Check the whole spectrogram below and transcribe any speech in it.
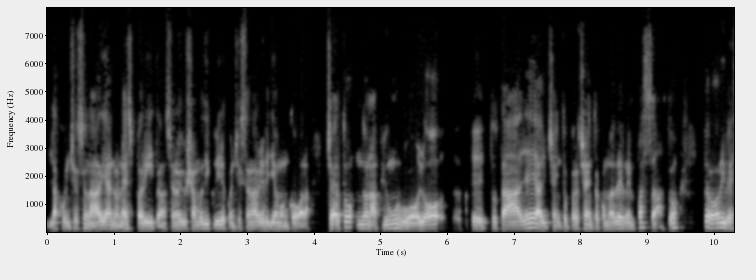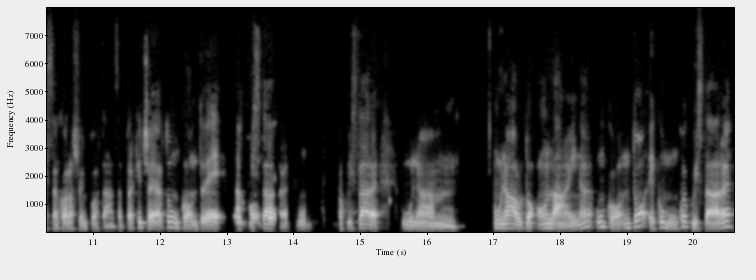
la concessionaria non è sparita, se noi usciamo di qui le concessionarie le vediamo ancora. Certo, non ha più un ruolo eh, totale al 100% come aveva in passato, però riveste ancora la sua importanza, perché certo un conto è acquistare, un, acquistare una, um, un'auto online, un conto è comunque acquistare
